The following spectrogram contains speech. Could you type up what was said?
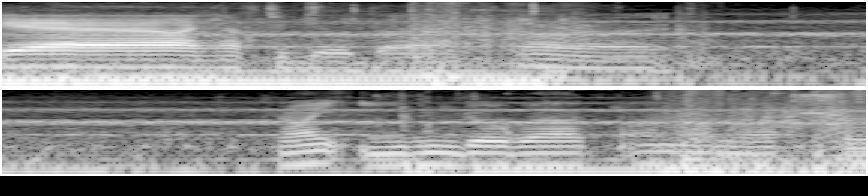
Yeah, I have to go back. Alright. Can I even go back? I'm not sure.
